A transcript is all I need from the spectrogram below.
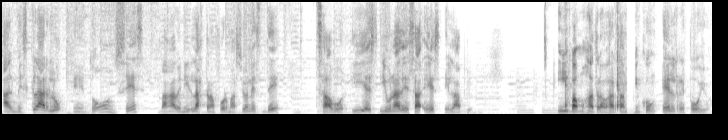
al mezclarlo, entonces van a venir las transformaciones de sabor. Y, es, y una de esas es el apio. Y vamos a trabajar también con el repollo.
